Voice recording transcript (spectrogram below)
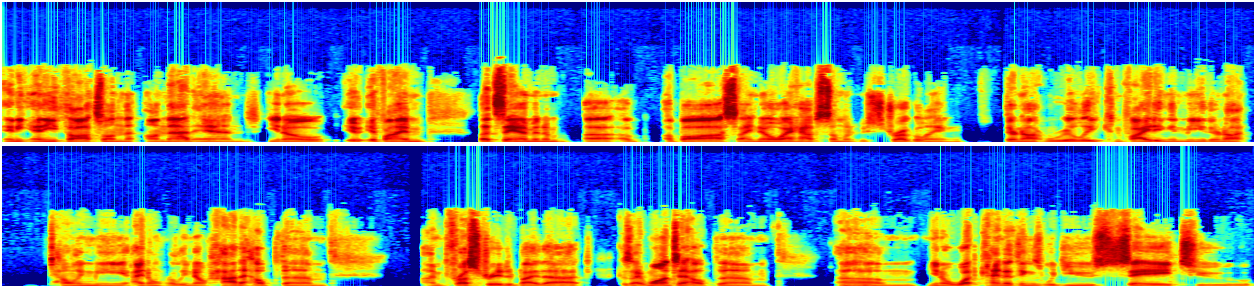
any any thoughts on the, on that end? You know if, if i'm let's say i'm in a, a, a boss i know i have someone who's struggling. They're not really confiding in me. They're not telling me i don't really know how to help them. I'm frustrated by that because i want to help them. Mm-hmm. um, you know what kind of things would you say to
